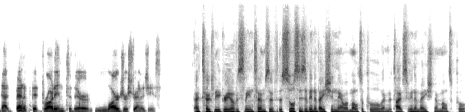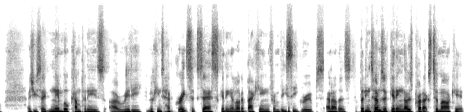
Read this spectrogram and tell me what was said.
that benefit brought into their larger strategies. I totally agree. Obviously, in terms of the sources of innovation now are multiple and the types of innovation are multiple. As you said, nimble companies are really looking to have great success, getting a lot of backing from VC groups and others. But in terms of getting those products to market,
